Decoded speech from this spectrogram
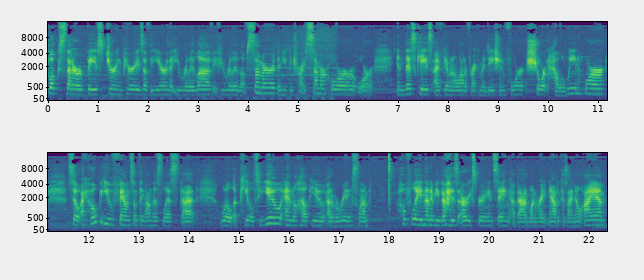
books that are based during periods of the year that you really love. If you really love summer, then you can try summer horror or in this case, I've given a lot of recommendation for short Halloween horror. So I hope you found something on this list that will appeal to you and will help you out of a reading slump hopefully none of you guys are experiencing a bad one right now because I know I am.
